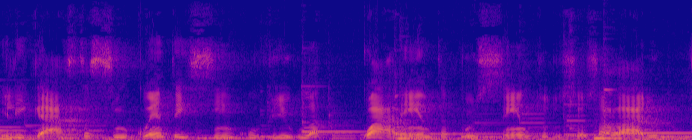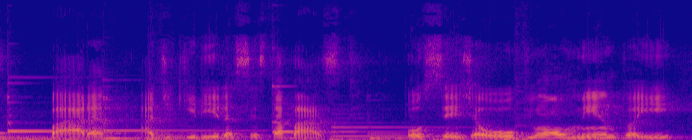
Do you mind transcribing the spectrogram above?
ele gasta 55,40% do seu salário para adquirir a cesta básica. Ou seja, houve um aumento aí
